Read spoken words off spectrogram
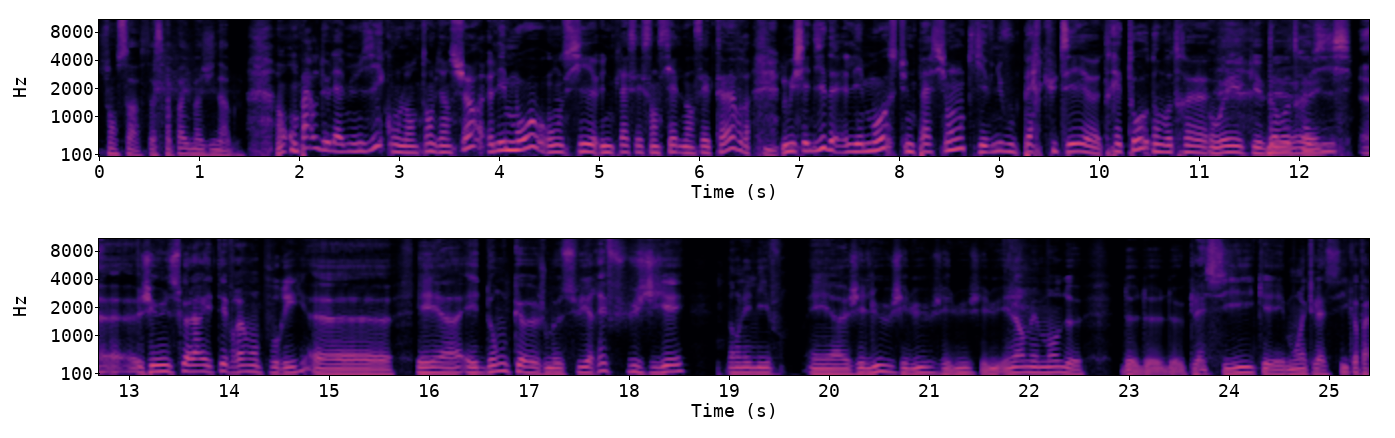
sans ça. Ça serait pas imaginable. On parle de la musique, on l'entend bien sûr. Les mots ont aussi une place essentielle dans cette œuvre. Mm. Louis Chédid, les mots, c'est une passion qui est venue vous percuter euh, très tôt dans votre, Oui, qui est dans venu, votre vie. Euh, j'ai eu une scolarité vraiment pourrie euh, et, euh, et donc je me suis réfugié dans les livres. Et j'ai lu, j'ai lu, j'ai lu, j'ai lu énormément de, de, de- de classiques et moins classiques. Enfin,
